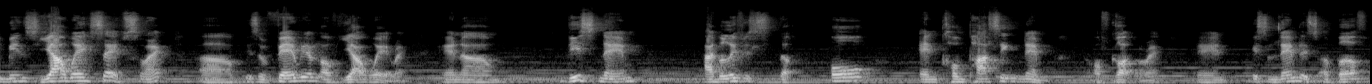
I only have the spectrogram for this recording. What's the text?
it means Yahweh saves, right? Uh, it's a variant of Yahweh, right? And um, this name, I believe, is the all encompassing name of God, all right? And it's a name that's above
